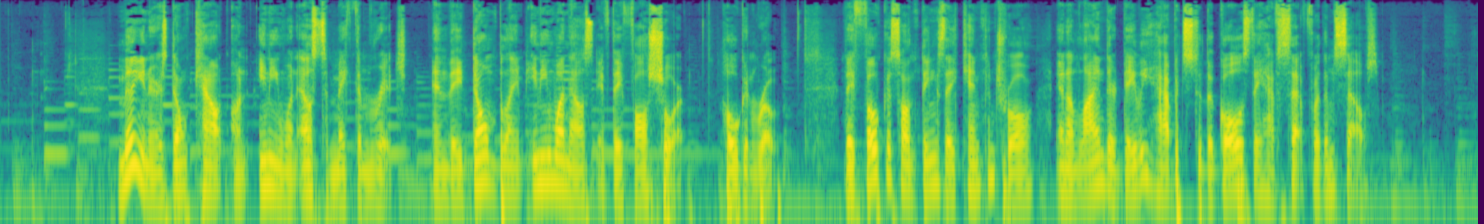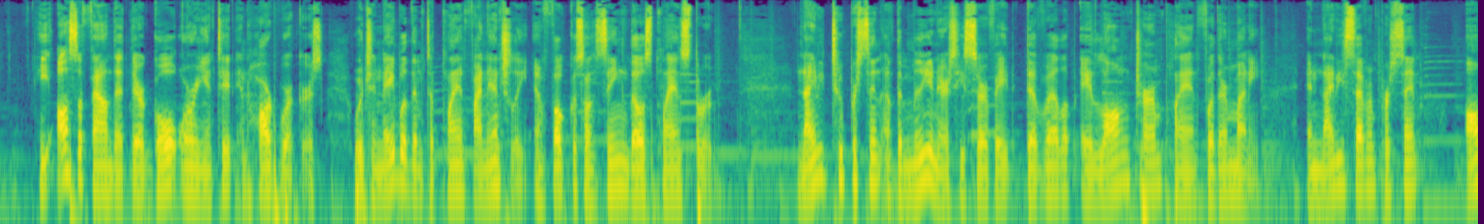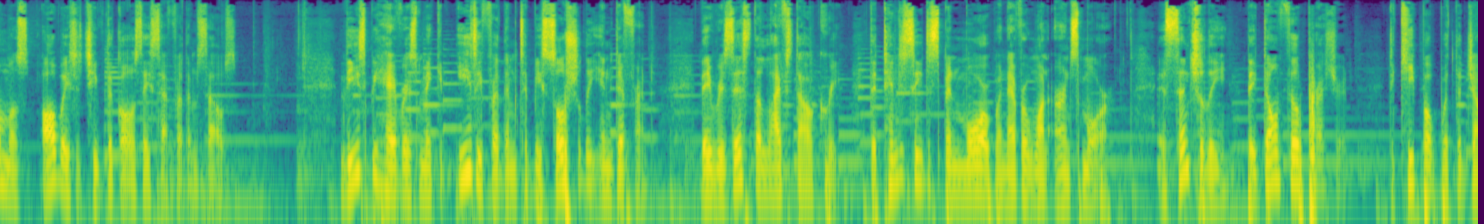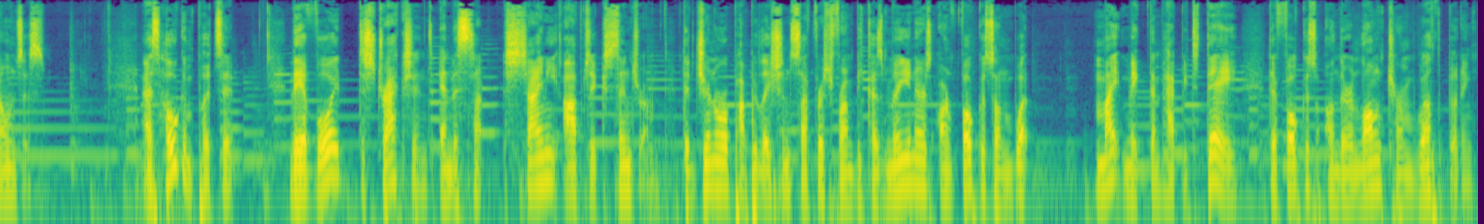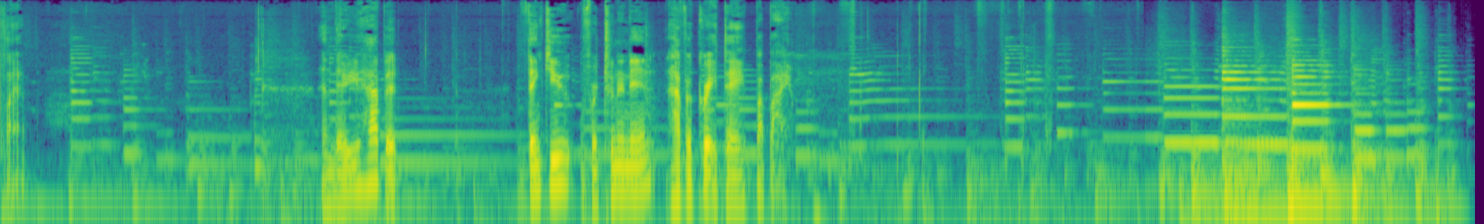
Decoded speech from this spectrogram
Millionaires don't count on anyone else to make them rich, and they don't blame anyone else if they fall short, Hogan wrote. They focus on things they can control and align their daily habits to the goals they have set for themselves. He also found that they're goal oriented and hard workers, which enable them to plan financially and focus on seeing those plans through. 92% of the millionaires he surveyed develop a long term plan for their money, and 97% almost always achieve the goals they set for themselves. These behaviors make it easy for them to be socially indifferent. They resist the lifestyle creep, the tendency to spend more whenever one earns more. Essentially, they don't feel pressured to keep up with the Joneses. As Hogan puts it, they avoid distractions and the shiny object syndrome the general population suffers from because millionaires aren't focused on what might make them happy today, they're focused on their long term wealth building plan. And there you have it. Thank you for tuning in. Have a great day. Bye bye.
